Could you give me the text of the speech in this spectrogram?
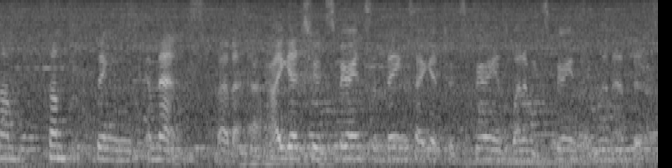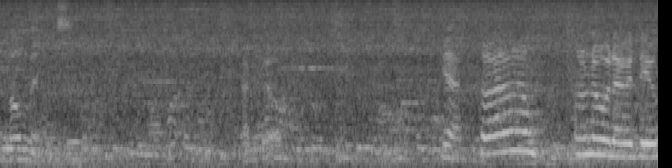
some something immense that I, I get to experience the things I get to experience when I'm experiencing them at this moment. I feel. Yeah, so I don't know. I don't know what I would do.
